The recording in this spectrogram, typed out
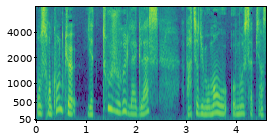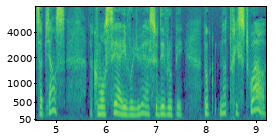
on se rend compte qu'il y a toujours eu de la glace partir du moment où Homo sapiens sapiens a commencé à évoluer, à se développer. Donc notre histoire,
